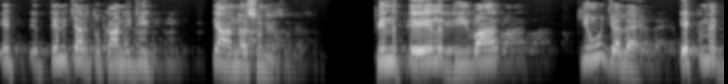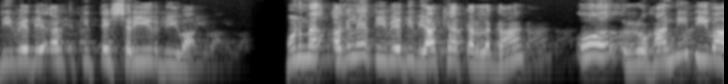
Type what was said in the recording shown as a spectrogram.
ਇਹ ਤਿੰਨ ਚਾਰ ਤੁਕਾਨੇ ਜੀ, ਧਿਆਨ ਨਾਲ ਸੁਣਿਓ। ਪਿੰਨ ਤੇਲ ਦੀਵਾ ਕਿਉਂ ਜਲੈ? ਇੱਕ ਮੈਂ ਦੀਵੇ ਦੇ ਅਰਥ ਕੀਤੇ ਸਰੀਰ ਦੀਵਾ। ਹੁਣ ਮੈਂ ਅਗਲੇ ਦੀਵੇ ਦੀ ਵਿਆਖਿਆ ਕਰ ਲੱਗਾ ਉਹ ਰੂਹਾਨੀ ਦੀਵਾ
